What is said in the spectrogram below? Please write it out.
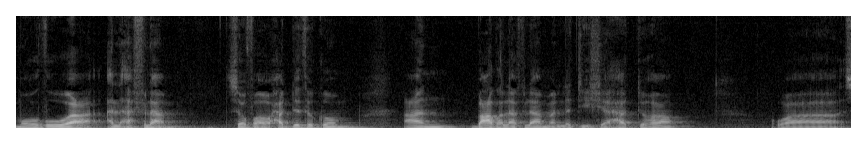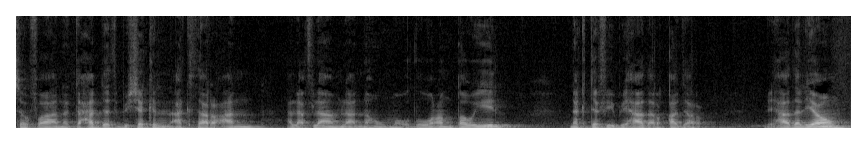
موضوع الأفلام. سوف أحدثكم عن بعض الأفلام التي شاهدتها وسوف نتحدث بشكل أكثر عن الأفلام لأنه موضوع طويل. نكتفي بهذا القدر. لهذا اليوم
